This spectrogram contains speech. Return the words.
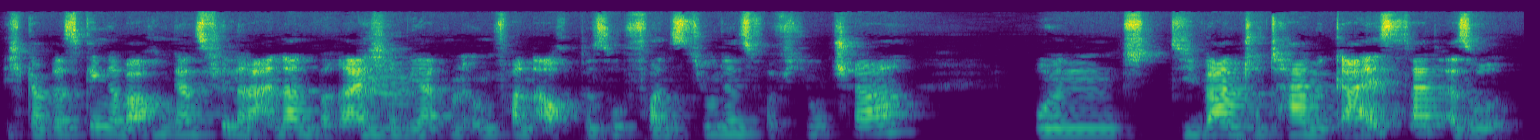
Ich glaube, das ging aber auch in ganz viele anderen Bereiche. Mhm. Wir hatten irgendwann auch Besuch von Students for Future und die waren total begeistert. Also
